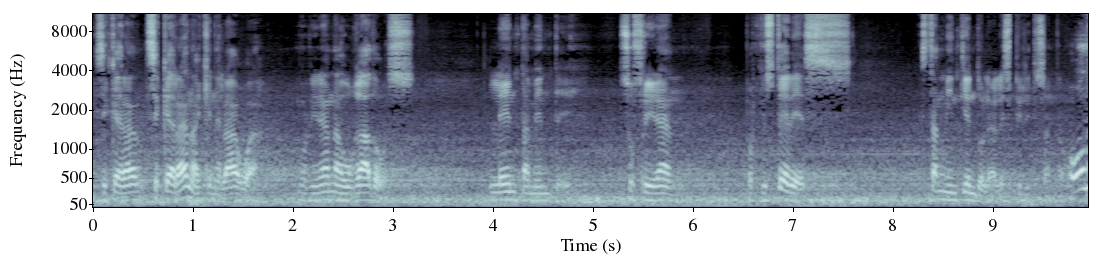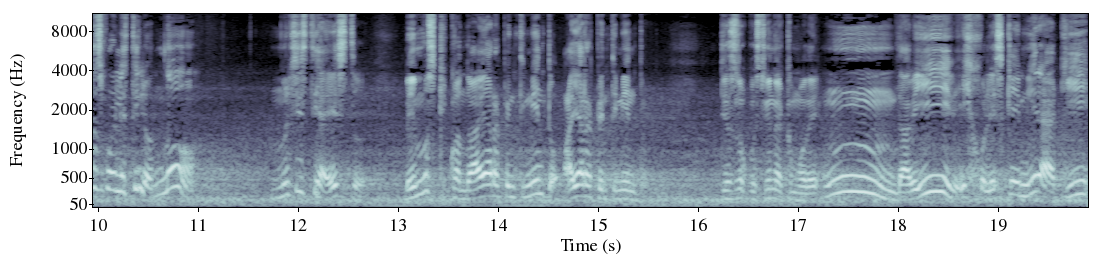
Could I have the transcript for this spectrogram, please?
y se quedarán, se quedarán aquí en el agua, morirán ahogados lentamente, sufrirán, porque ustedes están mintiéndole al Espíritu Santo. O es por el estilo, no, no existía esto. Vemos que cuando hay arrepentimiento, hay arrepentimiento. Dios lo cuestiona como de, mmm, David, híjole, es que mira, aquí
